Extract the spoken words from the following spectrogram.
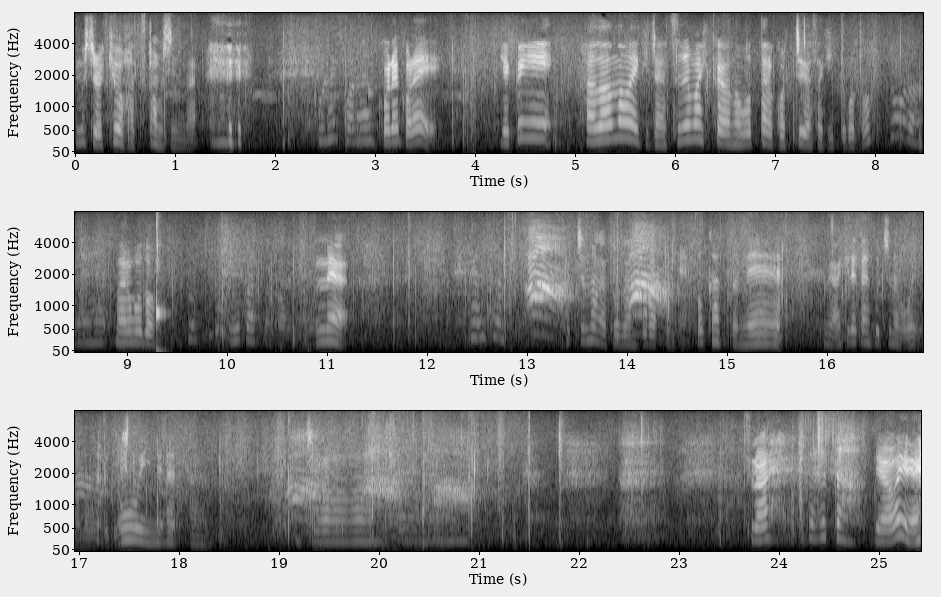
うん。むしろ今日初かもしれない。これこれ。これこれ。逆に秦野駅じゃん鶴巻から登ったらこっちが先ってこと？そうだね。なるほど。そっちでもよかったかもね。こっちの方が登山っぽかったね。よかったね。明らかにこっちの方が多いな登ってくる人多いね。こんにちは。つらい？疲れた。やばいね。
